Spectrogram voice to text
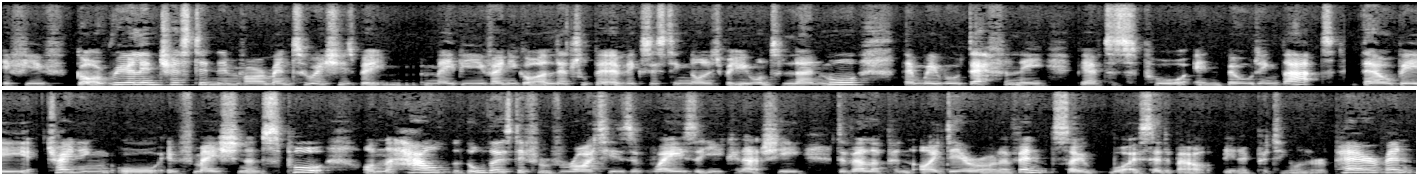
if you've got a real interest in environmental issues, but maybe you've only got a little bit of existing knowledge, but you want to learn more, then we will definitely be able to support in building that. There'll be training or information and support on how all those different varieties of ways that you can actually develop an idea or an event. So, what I said about, you know, putting on a repair event,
